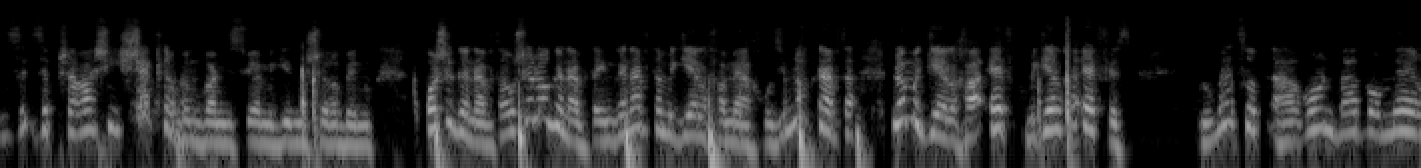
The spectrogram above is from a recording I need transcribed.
זה, זה פשרה שהיא שקר במובן מסוים, יגיד משה רבנו. או שגנבת או שלא גנבת. אם גנבת, מגיע לך 100%, אם לא גנבת, לא מגיע לך, מגיע לך 0. לעומת זאת, אהרון בא ואומר,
